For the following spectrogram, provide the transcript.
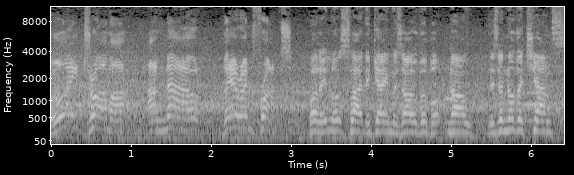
Late drama, and now they're in front. Well, it looks like the game is over, but no, there's another chance.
